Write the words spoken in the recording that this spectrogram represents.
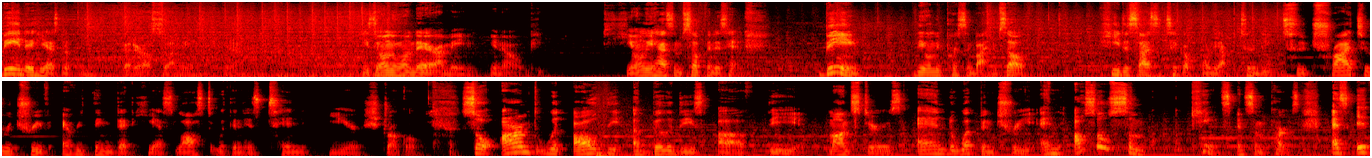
Being that he has nothing better else, so I mean, you know, he's the only one there. I mean, you know, he, he only has himself in his hand. Being the only person by himself, he decides to take up on the opportunity to try to retrieve everything that he has lost within his 10 year struggle. So, armed with all the abilities of the monsters and the weapon tree, and also some kinks and some perks, as if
